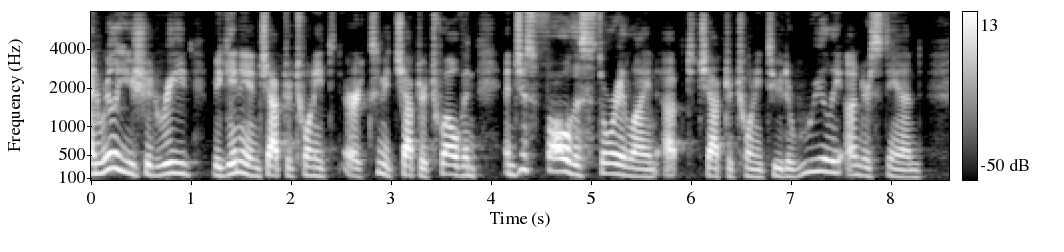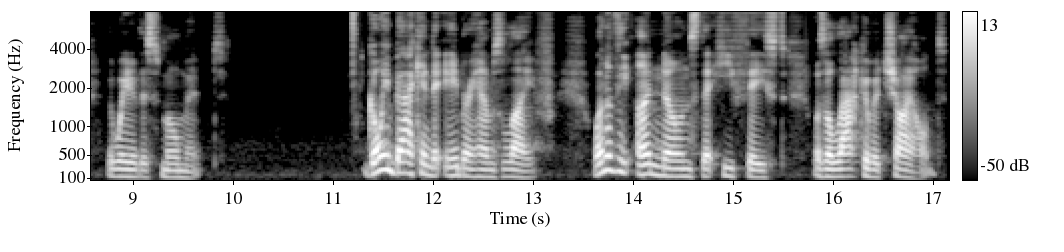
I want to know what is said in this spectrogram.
And really, you should read beginning in chapter 20, or excuse me, chapter 12, and, and just follow the storyline up to chapter 22 to really understand the weight of this moment. Going back into Abraham's life, one of the unknowns that he faced was a lack of a child.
